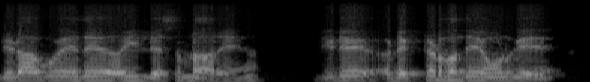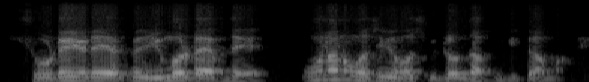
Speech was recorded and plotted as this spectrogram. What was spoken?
ਜਿਹੜਾ ਕੋਈ ਇਹਦੇ ਅਸੀਂ ਲਿਸਟ ਬਣਾ ਰਹੇ ਹਾਂ। ਜਿਹੜੇ ਐਡਿਕਟਡ ਬੰਦੇ ਹੋਣਗੇ ਛੋਟੇ ਜਿਹੜੇ ਕੰਜ਼ਿਊਮਰ ਟਾਈਪ ਦੇ ਉਹਨਾਂ ਨੂੰ ਅਸੀਂ ਹਸਪੀਟਲ ਦਾਖਲ ਵੀ ਕਰਾਵਾਂਗੇ।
